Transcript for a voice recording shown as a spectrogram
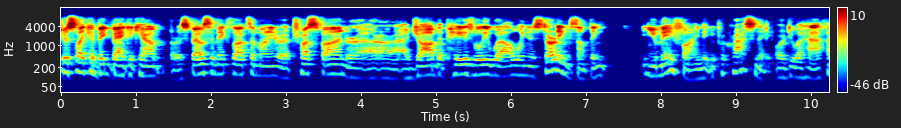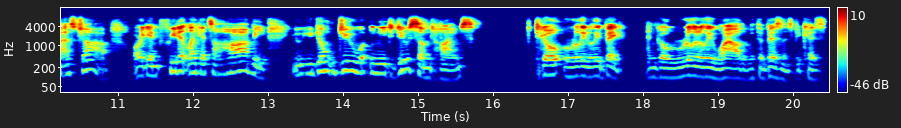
just like a big bank account or a spouse that makes lots of money or a trust fund or a, or a job that pays really well, when you're starting something, you may find that you procrastinate or do a half-assed job. Or again treat it like it's a hobby. You you don't do what you need to do sometimes to go really really big and go really really wild with the business because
